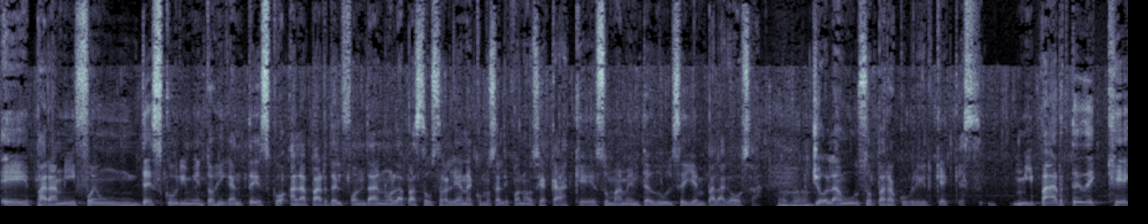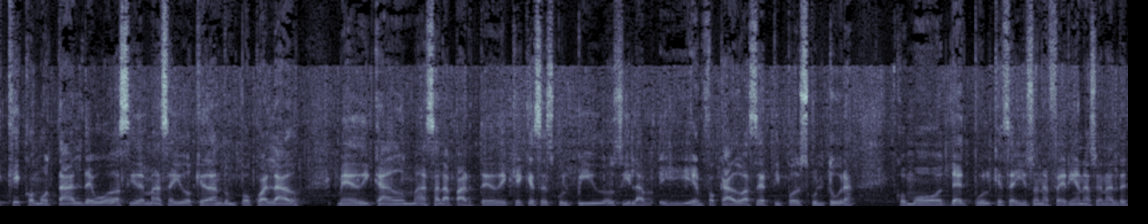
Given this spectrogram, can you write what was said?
Eh, para mí fue un descubrimiento gigantesco a la par del fondant o la pasta australiana como se le conoce acá, que es sumamente dulce y empalagosa. Yo la uso para cubrir queques. Mi parte de queque como tal, de bodas y demás, ha ido quedando un poco al lado. Me he dedicado más a la parte de queques esculpidos y, la, y enfocado a hacer tipo de escultura, como Deadpool, que se hizo en la Feria Nacional de,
